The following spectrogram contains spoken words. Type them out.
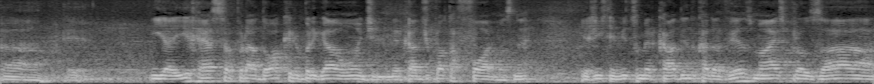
Ah, é, e aí resta para a Docker brigar onde? No mercado de plataformas, né? E a gente tem visto o mercado indo cada vez mais para usar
